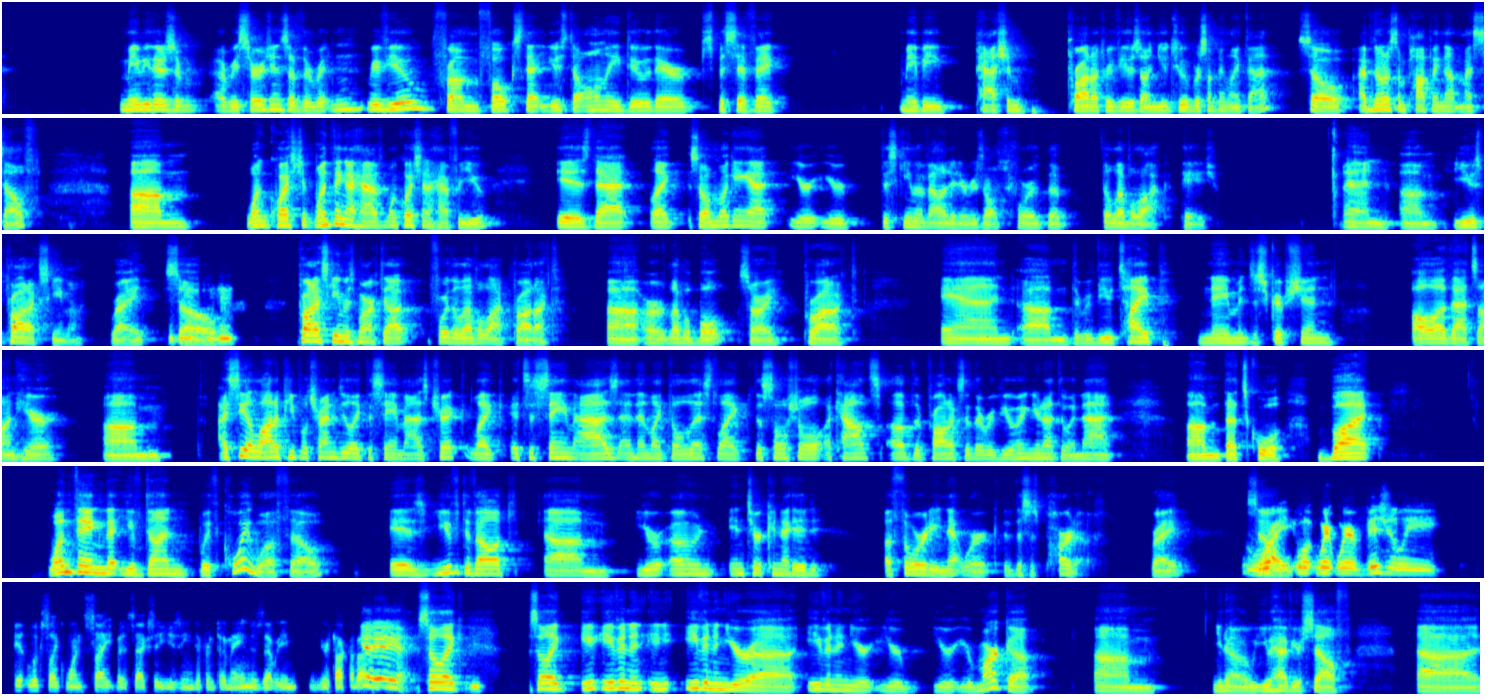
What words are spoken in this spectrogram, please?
maybe there's a, a, resurgence of the written review from folks that used to only do their specific maybe passion product reviews on youtube or something like that. So i've noticed them popping up myself. Um one question one thing i have one question i have for you is that like so i'm looking at your your the schema validated results for the the level lock page and um use product schema right? Mm-hmm, so mm-hmm. product schema is marked up for the level lock product uh, or level bolt, sorry, product. And um, the review type, name and description, all of that's on here. Um, I see a lot of people trying to do like the same as trick. Like it's the same as, and then like they'll list like the social accounts of the products that they're reviewing. You're not doing that. Um, that's cool. But one thing that you've done with Coywolf, though, is you've developed um, your own interconnected authority network that this is part of, right? So, right. Where, where visually it looks like one site, but it's actually using different domains. Is that what you, are talking about? Yeah, yeah, yeah. So like, mm-hmm. so like even in, in, even in your uh even in your your your your markup, um, you know, you have yourself uh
